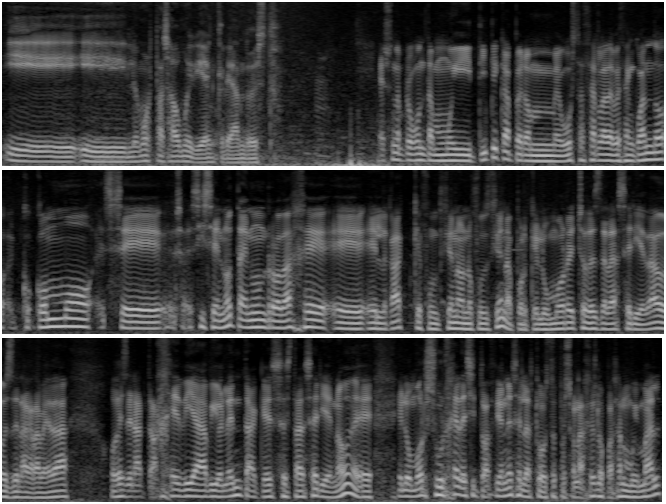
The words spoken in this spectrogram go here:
y, y lo hemos pasado muy bien creando esto. Es una pregunta muy típica, pero me gusta hacerla de vez en cuando. ¿Cómo se, si se nota en un rodaje eh, el gag que funciona o no funciona? Porque el humor hecho desde la seriedad o desde la gravedad o desde la tragedia violenta que es esta serie, ¿no? Eh, el humor surge de situaciones en las que vuestros personajes lo pasan muy mal.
